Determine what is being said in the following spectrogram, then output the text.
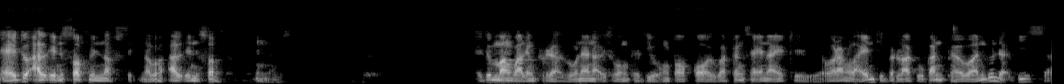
Ya itu al-insaf min nafsik. Napa? Al-insaf min nafsik. Itu memang paling berat. Karena anak wong jadi wong toko. Kadang saya naik di orang lain diperlakukan bawaan itu tidak bisa.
